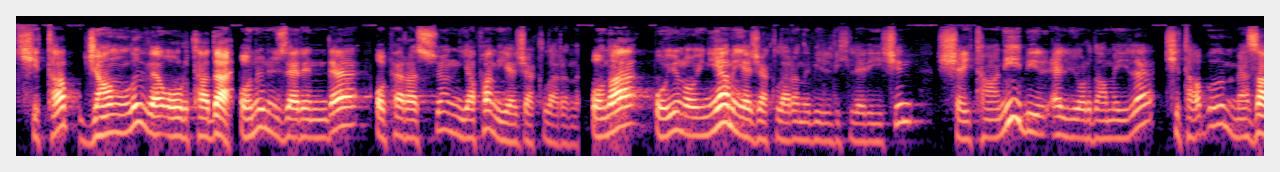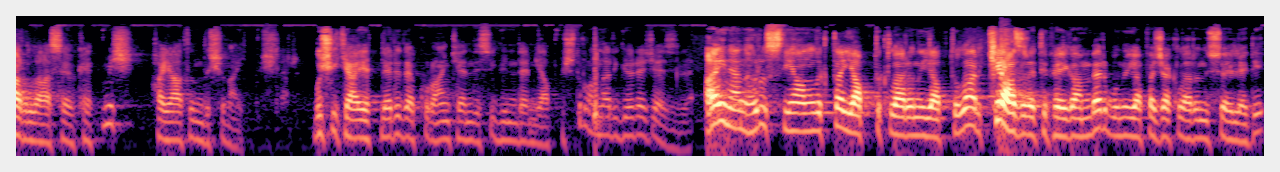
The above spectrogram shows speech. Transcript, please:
kitap canlı ve ortada onun üzerinde operasyon yapamayacaklarını, ona oyun oynayamayacaklarını bildikleri için şeytani bir el yordamıyla kitabı mezarlığa sevk etmiş, hayatın dışına itmişler. Bu şikayetleri de Kur'an kendisi gündem yapmıştır. Onları göreceğiz. Aynen Hristiyanlıkta yaptıklarını yaptılar ki Hazreti Peygamber bunu yapacaklarını söyledi.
